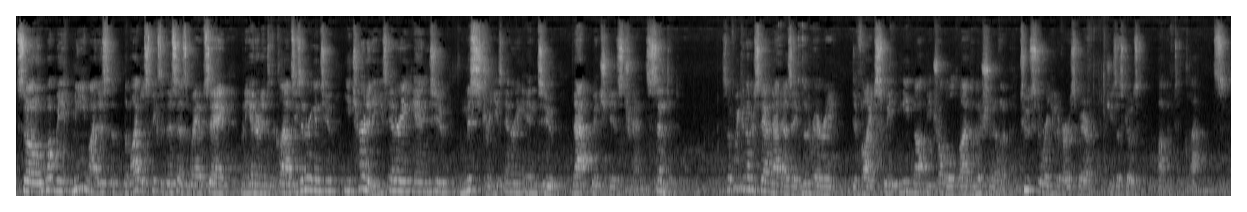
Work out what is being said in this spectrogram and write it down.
So, what we mean by this, the, the, Bible speaks of this as a way of saying when he entered into the clouds, he's entering into eternity, he's entering into mystery, he's entering into that which is transcendent. So, if we can understand that as a literary device, we need not be troubled by the notion of a two story universe where Jesus goes up into the clouds.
